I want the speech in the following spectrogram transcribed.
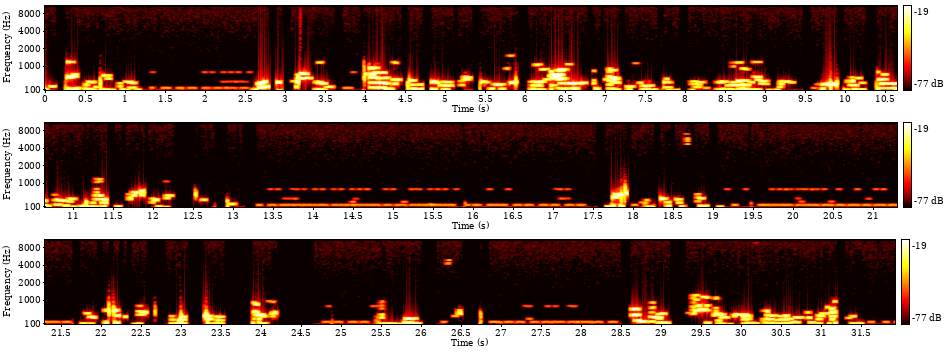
be talking about this. Jesus suffered all the things that we suffered. He went through all the difficulties we went through. We will go through. He has done everything that he knows exactly what That is the distinction. They have it all. He is taking over. When Jesus suffered. Simple trials that is a living walking with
